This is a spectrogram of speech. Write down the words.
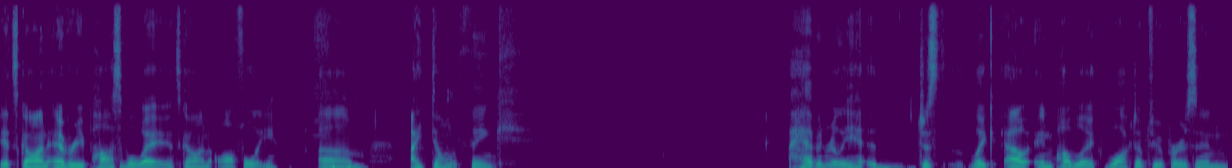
it's gone every possible way. It's gone awfully. Um, I don't think I haven't really just like out in public walked up to a person,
